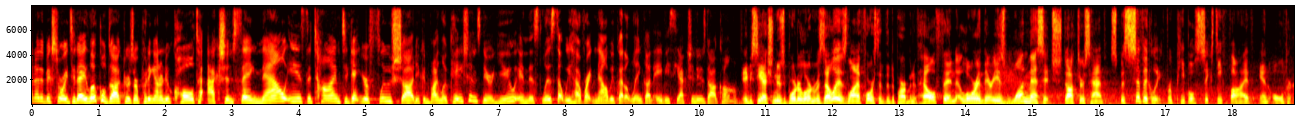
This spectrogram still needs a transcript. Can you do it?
Another big story today. Local doctors are putting out a new call to action saying now is the time to get your flu shot. You can find locations near you in this list that we have right now. We've got a link on abcactionnews.com. ABC Action News reporter Lauren Rosella is live for us at the Department of Health. And Lauren, there is one message doctors have specifically for people 65 and older.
